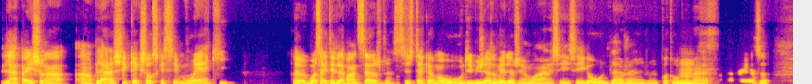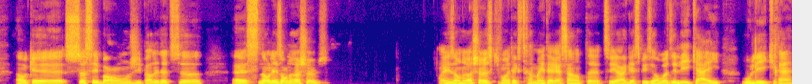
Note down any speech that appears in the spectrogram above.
la pêche en, plage, c'est quelque chose que c'est moins acquis. Euh, moi, ça a été de l'apprentissage. Si j'étais comme oh, au début, j'arrivais là, j'ai dit ouais, c'est gros une plage, hein? pas trop mm. comment faire ça. Donc euh, ça, c'est bon, j'ai parlé de ça. Euh, sinon, les zones rocheuses. Les zones rocheuses qui vont être extrêmement intéressantes, tu sais, en Gaspésie, on va dire les cailles ou les crans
